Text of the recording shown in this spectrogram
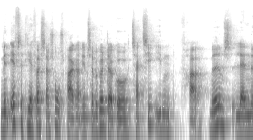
Men efter de her første sanktionspakker, jamen, så begyndte der at gå taktik i den fra medlemslandene.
